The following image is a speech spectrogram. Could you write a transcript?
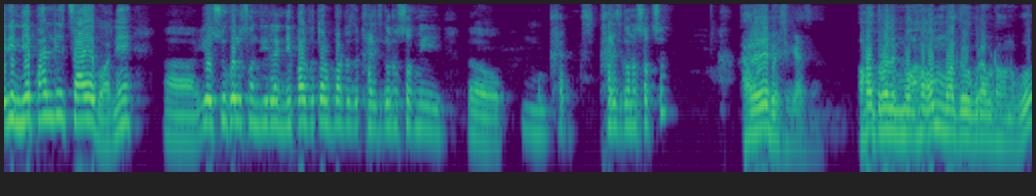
यदि नेपालले चाह्यो भने यो सुगौल सन्धिलाई नेपालको तर्फबाट चाहिँ खारिज गर्न सक्ने खारिज गर्न सक्छ? खारेरै भइसकेको छ। अब तपाईँले म अहम महत्त्वको कुरा उठाउनु भयो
